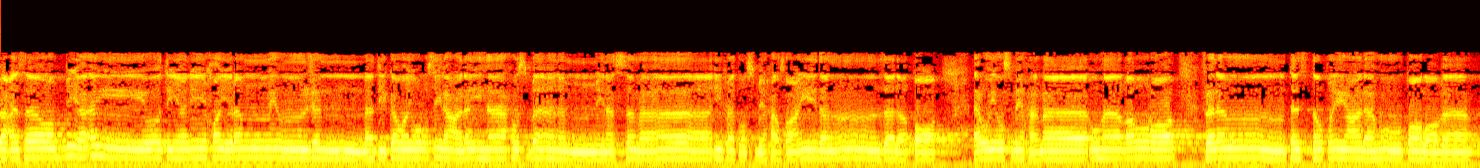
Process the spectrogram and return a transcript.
فعسى ربي أن يؤتيني خيرا من جنتك ويرسل عليها حسبانا من السماء فتصبح صعيدا زلقا أو يصبح ماؤها غورا فلن تستطيع له طلبا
